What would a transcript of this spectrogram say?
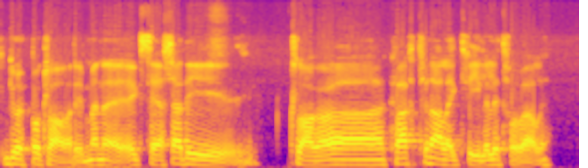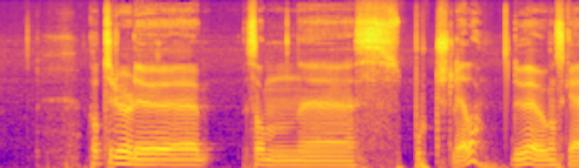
Grupper klarer de. Men jeg, jeg ser ikke at de klarer kvartfinale. Jeg tviler litt, for å være ærlig. Hva tror du sånn eh, sportslig, da? Du er jo ganske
